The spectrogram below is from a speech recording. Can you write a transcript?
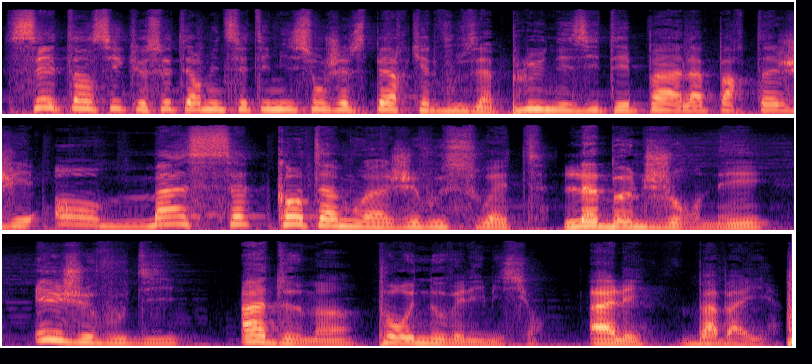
C'est ainsi que se termine cette émission, j'espère qu'elle vous a plu, n'hésitez pas à la partager en masse. Quant à moi, je vous souhaite la bonne journée et je vous dis à demain pour une nouvelle émission. Allez, bye bye.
